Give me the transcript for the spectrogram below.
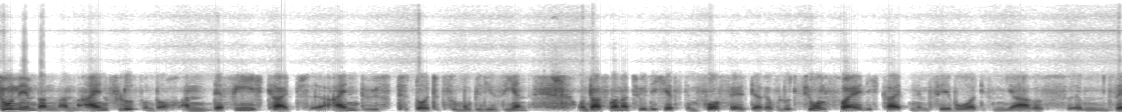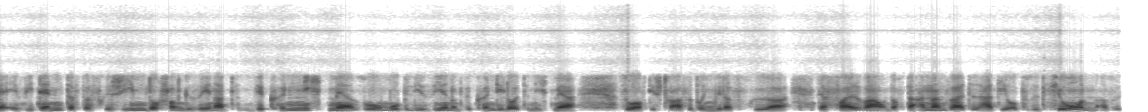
zunehmend an, an Einfluss und auch an der Fähigkeit äh, einbüßt, Leute zu mobilisieren. Und das war natürlich jetzt im Vorfeld der Revolutionsfeierlichkeiten im Februar diesen Jahres ähm, sehr evident, dass das Regime doch schon gesehen hat, wir können nicht mehr so mobilisieren und wir können die Leute nicht mehr so auf die Straße bringen, wie das früher der Fall war. Und auf der anderen Seite hat die Opposition, also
